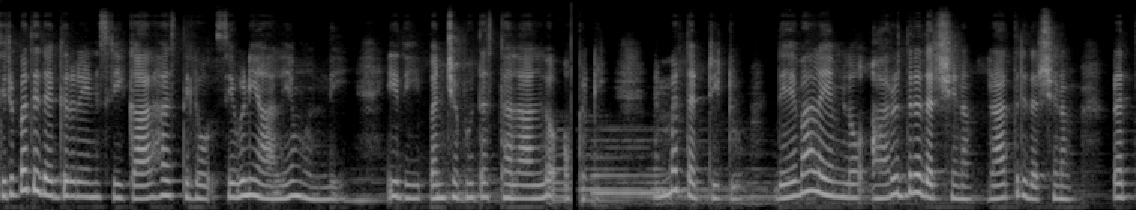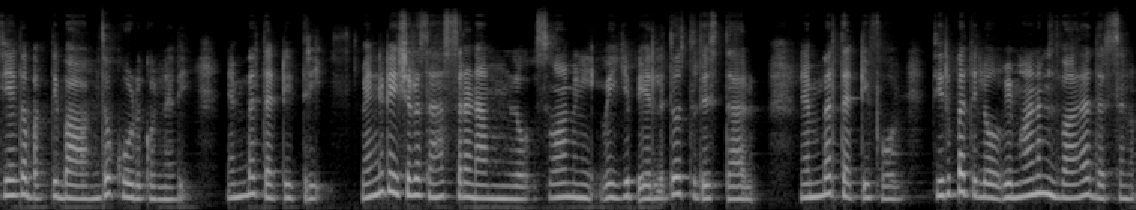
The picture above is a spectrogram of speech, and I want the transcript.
తిరుపతి దగ్గర లేని శ్రీకాళహస్తిలో శివుని ఆలయం ఉంది. ఇది పంచభూత స్థలాల్లో ఒకటి. Number thirty two. దేవాలయంలో ఆరుద్ర దర్శనం రాత్రి దర్శనం ప్రత్యేక భక్తి భావంతో కూడుకున్నది. Number thirty three. వెంకటేశ్వర సహస్రనామంలో స్వామిని వెయ్యి పేర్లతో స్థుతిస్తారు నెంబర్ థర్టీ ఫోర్. తిరుపతిలో విమానం ద్వారా దర్శనం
